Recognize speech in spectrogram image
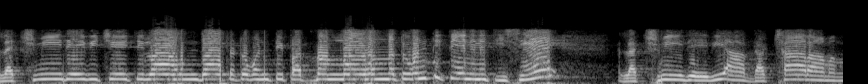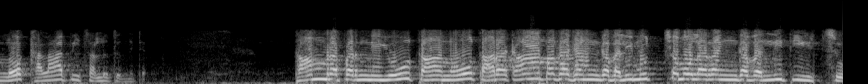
లక్ష్మీదేవి చేతిలో ఉండేటటువంటి పద్మంలో ఉన్నటువంటి తేనెని తీసి లక్ష్మీదేవి ఆ దక్షారామంలో కలాపి చల్లుతుంది తామ్రపర్ణియు తాను తారకాపదగంగ వలిముచ్చముల రంగ వల్లి తీర్చు.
